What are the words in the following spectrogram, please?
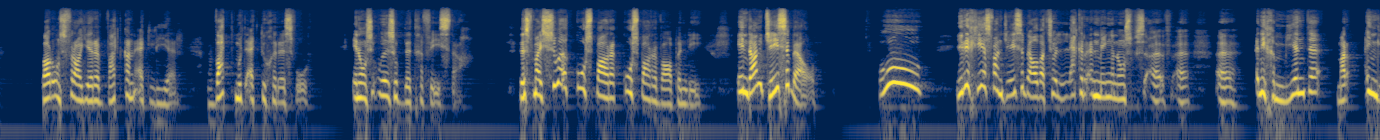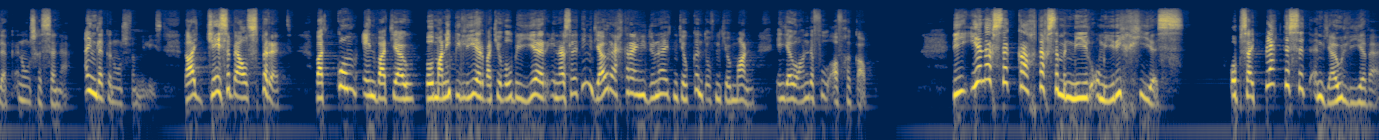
waar ons vra Here, wat kan ek leer? Wat moet ek toegerus word? En ons oë is op dit gefestig. Dis vir my so 'n kosbare kosbare wapen die. En dan Jezebel. Ooh, hierdie gees van Jezebel wat so lekker inmeng in ons uh uh uh in die gemeente, maar eintlik in ons gesinne, eintlik in ons families. Daai Jezebel spirit wat kom en wat jou wil manipuleer, wat jou wil beheer en as hulle dit nie met jou reg kry nie, doen hy dit met jou kind of met jou man en jou hande voel afgekap. Die enigste kragtigste manier om hierdie gees op sy plek te sit in jou lewe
